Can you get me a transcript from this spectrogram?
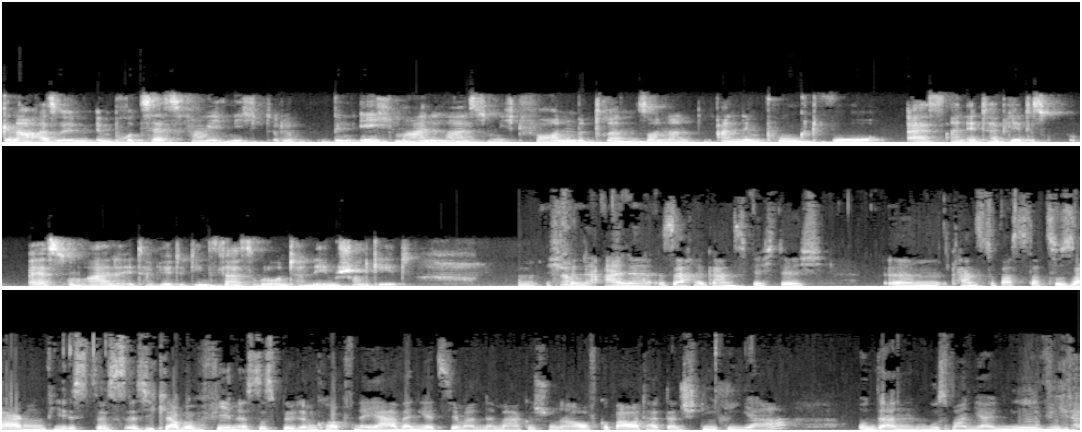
Genau, also im, im Prozess fange ich nicht oder bin ich meine Leistung nicht vorne mit drin, sondern an dem Punkt, wo es ein etabliertes, es um eine etablierte Dienstleistung oder Unternehmen schon geht. Ich ja. finde eine Sache ganz wichtig. Ähm, kannst du was dazu sagen? Wie ist das? Also ich glaube, für vielen ist das Bild im Kopf, naja, wenn jetzt jemand eine Marke schon aufgebaut hat, dann steht die ja und dann muss man ja nie wieder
